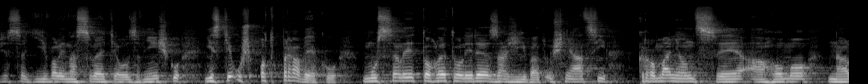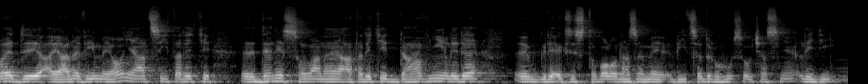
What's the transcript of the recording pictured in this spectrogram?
že se dívali na své tělo zvnějšku. Jistě už od pravěku museli tohleto lidé zažívat. Už nějací kromaňonci a homo naledy a já nevím, jo, nějací tady ti eh, denisované a tady ti dávní lidé, eh, kdy existovalo na zemi více druhů současně lidí.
